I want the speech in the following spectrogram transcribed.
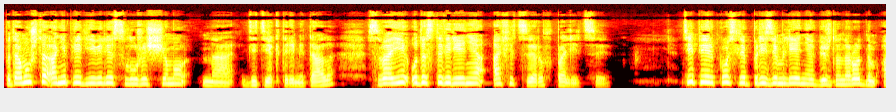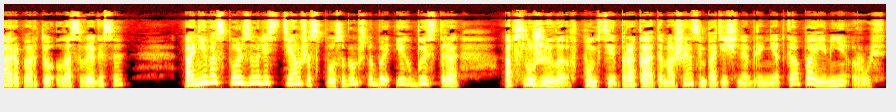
потому что они предъявили служащему на детекторе металла свои удостоверения офицеров полиции. Теперь, после приземления в международном аэропорту Лас-Вегаса, они воспользовались тем же способом, чтобы их быстро обслужила в пункте проката машин симпатичная брюнетка по имени Руфь.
